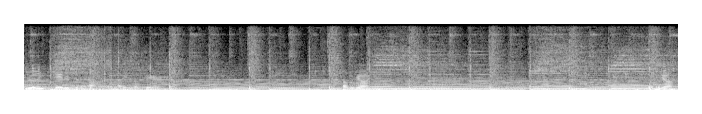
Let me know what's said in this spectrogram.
Really cater to the up here. How's it going? How's it going?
